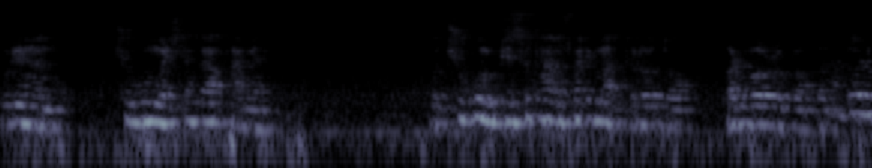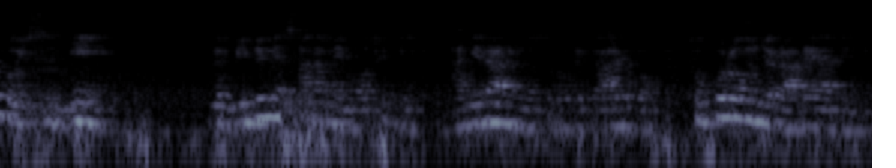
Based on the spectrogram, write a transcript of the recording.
우리는 죽음을 생각하면 뭐 죽음 비슷한 소리만 들어도 벌벌벌벌 떨고 있으니 그 믿음의 사람의 모습이 아니라는 것을 우리가 알고 부끄러운 줄 알아야 됩니다.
